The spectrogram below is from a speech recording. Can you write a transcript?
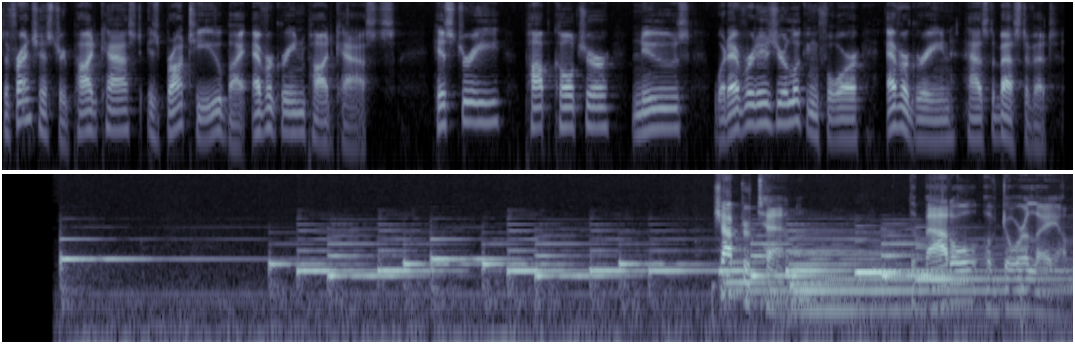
The French History Podcast is brought to you by Evergreen Podcasts. History, pop culture, news, whatever it is you're looking for, Evergreen has the best of it. Chapter 10 The Battle of Dorylaeum.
